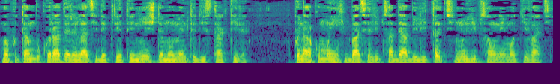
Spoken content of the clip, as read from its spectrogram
Mă puteam bucura de relații de prietenie și de momente distractive. Până acum mă inhibase lipsa de abilități, nu lipsa unei motivații.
